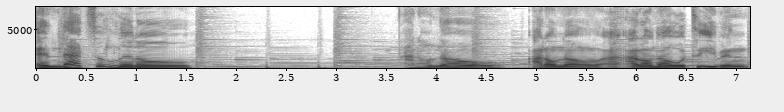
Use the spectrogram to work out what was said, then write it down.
and that's a little I don't know. I don't know. I, I don't know what to even.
